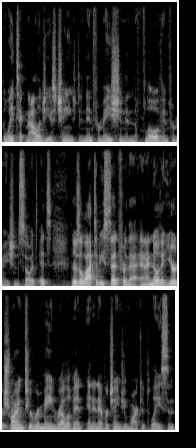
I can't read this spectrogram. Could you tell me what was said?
the way technology has changed and information and the flow of information. So it's it's there's a lot to be said for that, and I know that you're trying to remain relevant in an ever changing marketplace, and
